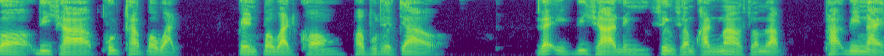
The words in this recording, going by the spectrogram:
ก็วิชาพุทธประวัติ เป็นประวัติของพระพุทธเจ้า และอีกวิชาหนึ่งซึ่งสำคัญมากสำหรับพระวินัย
